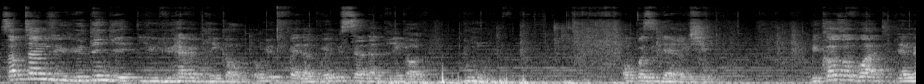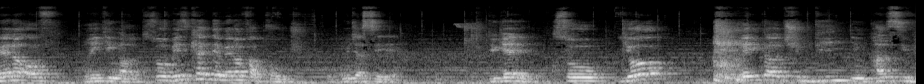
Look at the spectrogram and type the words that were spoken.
Sometimes you, you think you, you, have a breakout, only to find out when you sell that breakout, boom, opposite direction. Because of what? The manner of breaking out. So basically the manner of approach. Let me just say that. You get it? So your breakout should be impulsive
